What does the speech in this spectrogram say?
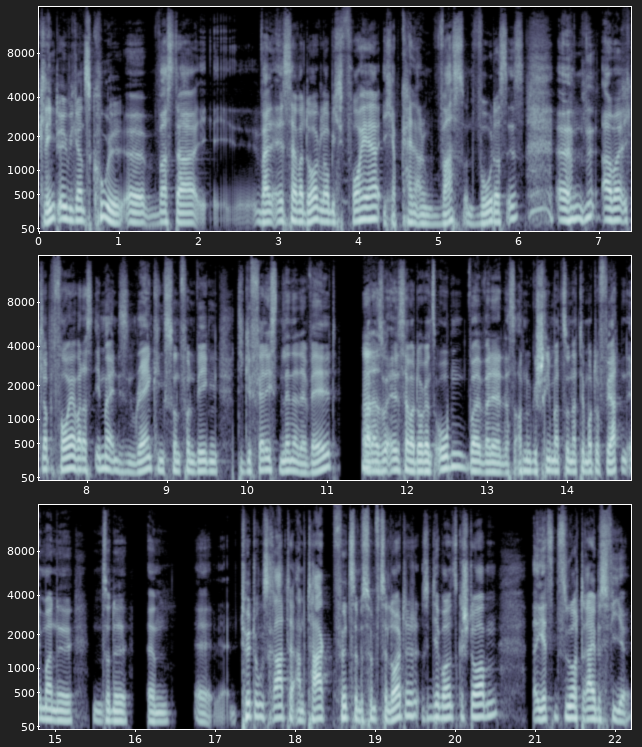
klingt irgendwie ganz cool, äh, was da, weil El Salvador, glaube ich, vorher, ich habe keine Ahnung, was und wo das ist, ähm, aber ich glaube, vorher war das immer in diesen Rankings von, von wegen die gefährlichsten Länder der Welt. War Ja. da so El Salvador ganz oben, weil, weil er das auch nur geschrieben hat, so nach dem Motto, wir hatten immer eine, so eine ähm, äh, Tötungsrate am Tag, 14 bis 15 Leute sind hier bei uns gestorben. Jetzt sind es nur noch drei bis vier.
